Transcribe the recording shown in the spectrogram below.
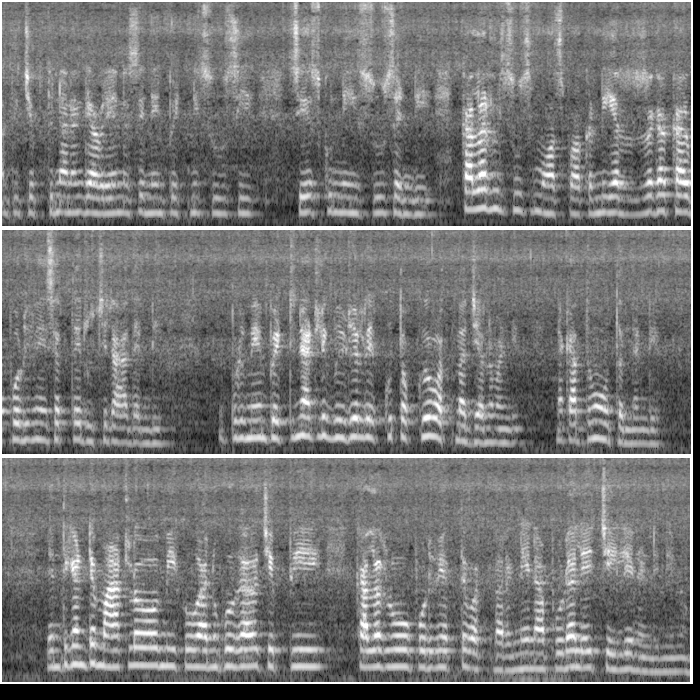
అంతే చెప్తున్నానండి. ఎవరైనా సరే నేను పెట్టిన చూసి చేసుకుని చూసండి. కలర్లు చూసి మోసపోకండి. ఎర్రగా పొడి వేసేస్తే రుచి రాదండి. ఇప్పుడు మేము పెట్టినట్లు వీడియోలు ఎక్కువ తక్కువే వస్తున్నారు జనం అండి. నాకు అర్థమవుతుందండి. ఎందుకంటే మాటలో మీకు అనుగుగా చెప్పి కలర్లో పొడి వేస్తే వస్తున్నారండి నేను ఆ పొడి లేదు చేయలేనండి నేను.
